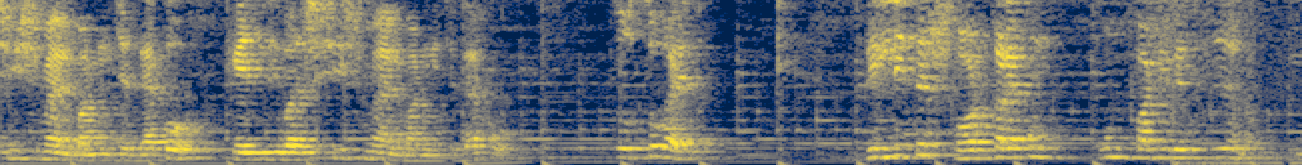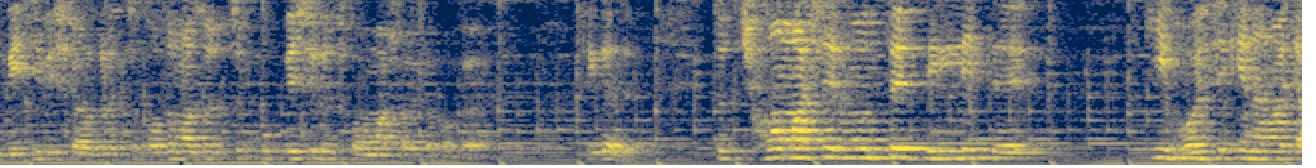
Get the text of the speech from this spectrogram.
শীষ মহল বানিয়েছে, দেখো কেজরিওয়াল শীষ মহল বানিয়েছে, দেখো। তো সবাই দিল্লিতে সরকার এখন কোন পার্টির এসেছে জানো? বিজেপি সরকার এসেছে কত মাস হচ্ছে? খুব বেশি হলে ছ মাস হয়তো হবে। ঠিক আছে? তো ছ মাসের মধ্যে দিল্লিতে কি হয়েছে কি না হয়েছে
